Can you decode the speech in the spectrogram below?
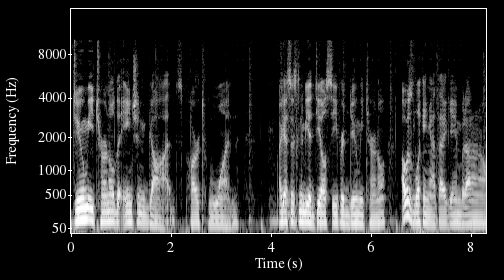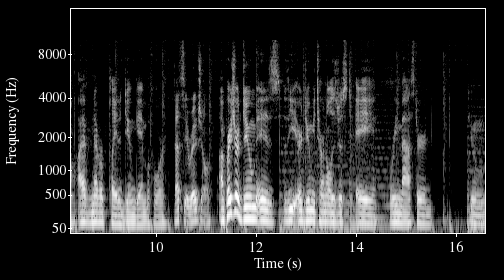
Doom Eternal The Ancient Gods, Part 1. I guess it's going to be a DLC for Doom Eternal. I was looking at that game, but I don't know. I've never played a Doom game before. That's the original. I'm pretty sure Doom is the or Doom Eternal is just a remastered Doom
